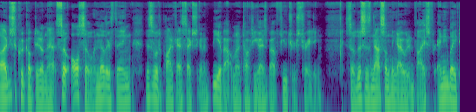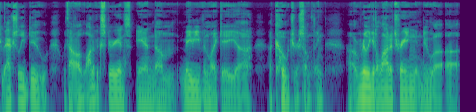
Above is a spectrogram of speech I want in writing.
uh, just a quick update on that. So, also another thing, this is what the podcast is actually going to be about. I'm going to talk to you guys about futures trading. So, this is not something I would advise for anybody to actually do without a lot of experience and um, maybe even like a uh, a coach or something. Uh, really get a lot of training and do a,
